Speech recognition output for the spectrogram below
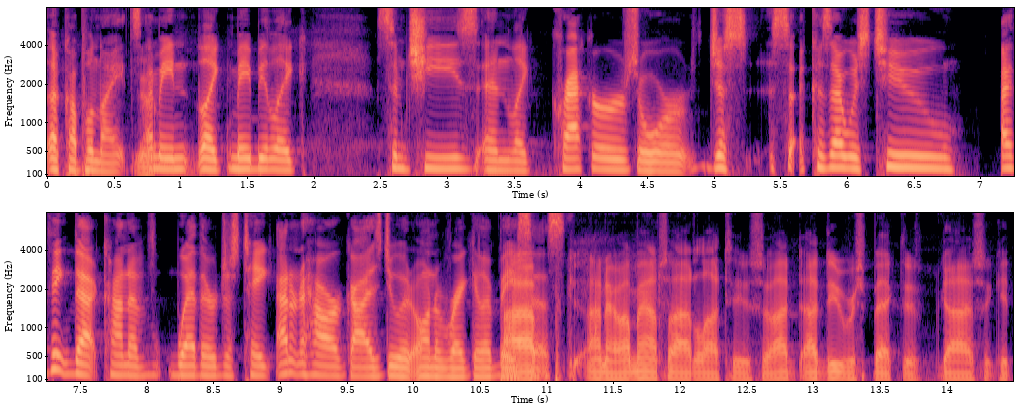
a couple nights. I mean, like maybe like some cheese and like crackers or just because I was too. I think that kind of weather just take. I don't know how our guys do it on a regular basis. I, I know I'm outside a lot too, so I I do respect the guys that get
